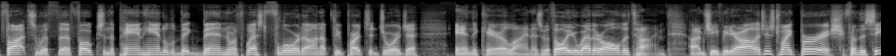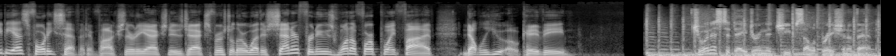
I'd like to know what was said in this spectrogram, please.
thoughts with the folks in the Panhandle, the Big Bend, Northwest Florida, on up through parts of Georgia and the Carolinas. With all your weather all the time, I'm Chief Meteorologist Mike Buresh from the CBS 47 and Fox 30 Action News Jax First Alert Weather Center for News 104.5 WOKV. Join us today during the Jeep Celebration event.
